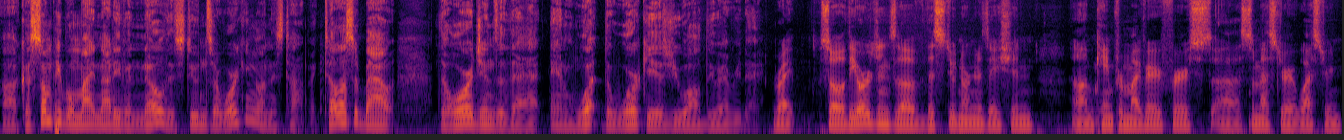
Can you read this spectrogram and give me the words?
because uh, some people might not even know that students are working on this topic. Tell us about the origins of that and what the work is you all do every day. Right. So, the origins of this student organization um, came from my very first uh, semester at Western.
